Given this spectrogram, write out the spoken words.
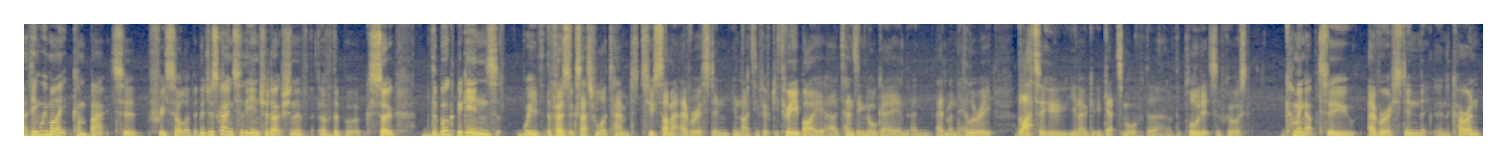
I think we might come back to Free Solo, but just going to the introduction of, of the book. So, the book begins with the first successful attempt to summit Everest in, in 1953 by uh, Tenzing Norgay and, and, Edmund Hillary, the latter who you know gets more of the, of the plaudits, of course. Coming up to Everest in, in the current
